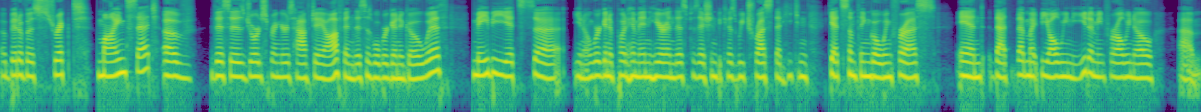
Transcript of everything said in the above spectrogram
a bit of a strict mindset of this is George Springer's half day off, and this is what we're going to go with maybe it's uh, you know we're going to put him in here in this position because we trust that he can get something going for us and that that might be all we need. I mean for all we know um,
